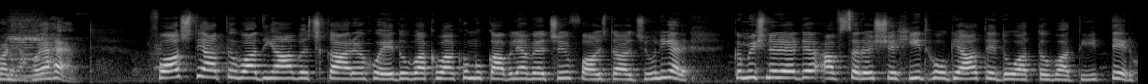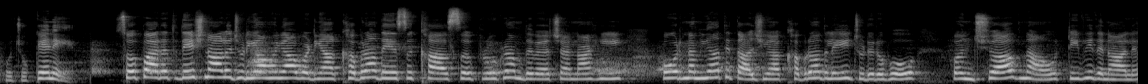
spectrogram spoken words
ਬਣਿਆ ਹੋਇਆ ਹੈ। ਫੌਜ ਤੇ ਅੱਤਵਾਦੀਆਂ ਵਿਚਕਾਰ ਹੋਏ ਦੋ ਵੱਖ-ਵੱਖ ਮੁਕਾਬਲਿਆਂ ਵਿੱਚ ਫੌਜ ਦਾ ਜੂਨੀਅਰ ਕਮਿਸ਼ਨਰੇਟ ਅਫਸਰ ਸ਼ਹੀਦ ਹੋ ਗਿਆ ਤੇ ਦੋ ਅੱਤਵਾਦੀ ਢੇਰ ਹੋ ਚੁੱਕੇ ਨੇ। ਸੋ ਭਾਰਤ ਦੇਸ਼ ਨਾਲ ਜੁੜੀਆਂ ਹੋਈਆਂ ਵੱਡੀਆਂ ਖਬਰਾਂ ਦੇ ਇਸ ਖਾਸ ਪ੍ਰੋਗਰਾਮ ਦੇ ਵਿੱਚ ਨਾ ਹੀ ਹੋਰ ਨਵੀਆਂ ਤੇ ਤਾਜ਼ੀਆਂ ਖਬਰਾਂ ਦੇ ਲਈ ਜੁੜੇ ਰਹੋ। ਪੰਜਾਬ ਨਾਓ ਟੀਵੀ ਦੇ ਨਾਲ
